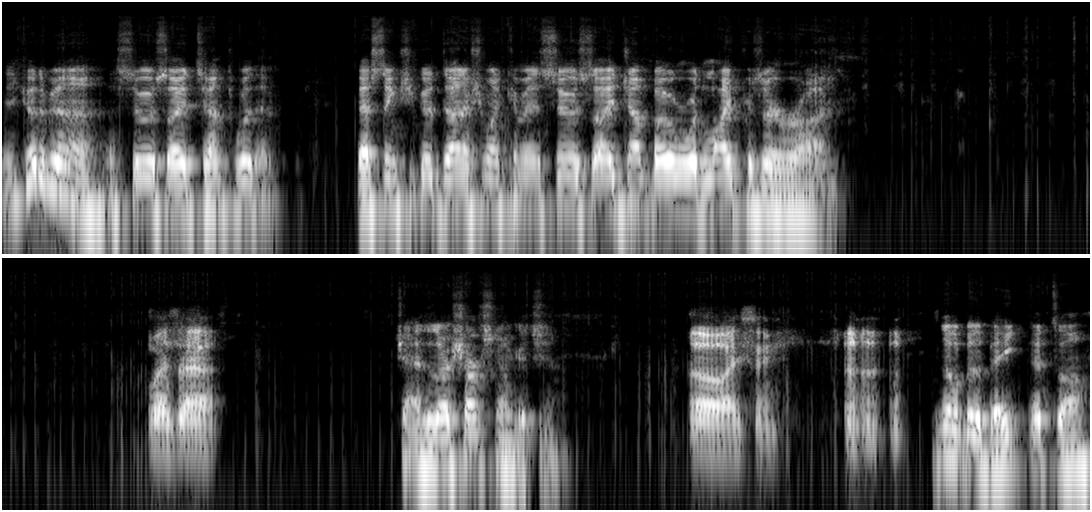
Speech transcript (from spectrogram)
It could have been a, a suicide attempt with it. Best thing she could have done if she wanted to commit suicide, jump over with a life preserver on. Why's that? Chances are shark's gonna get you. Oh, I see. a little bit of bait, that's all.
